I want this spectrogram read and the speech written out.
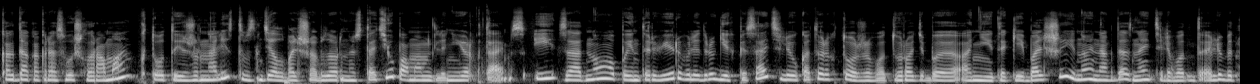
когда как раз вышел роман, кто-то из журналистов сделал большую обзорную статью, по-моему, для Нью-Йорк Таймс, и заодно поинтервьюировали других писателей, у которых тоже вот вроде бы они такие большие, но иногда, знаете читатели вот любят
